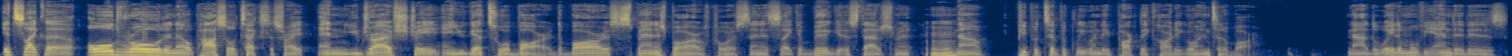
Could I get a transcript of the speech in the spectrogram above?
it's like a old road in El Paso, Texas, right? And you drive straight and you get to a bar. The bar is a Spanish bar, of course, and it's like a big establishment. Mm-hmm. Now, people typically when they park their car, they go into the bar. Now, the way the movie ended is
